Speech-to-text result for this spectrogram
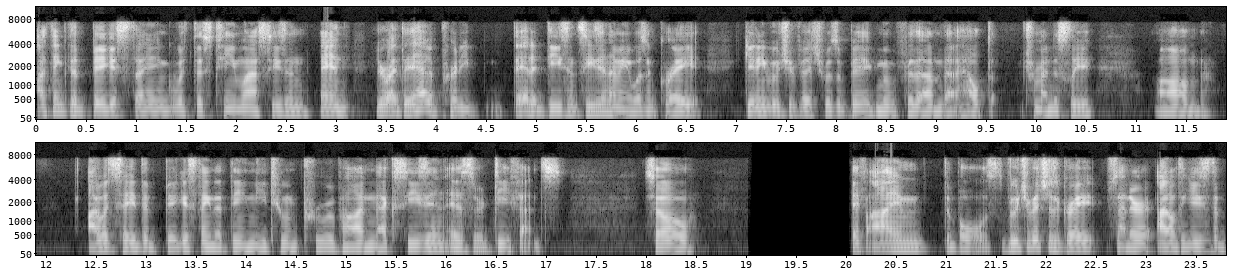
I think the biggest thing with this team last season, and you're right, they had a pretty, they had a decent season. I mean, it wasn't great. Getting Vucevic was a big move for them that helped tremendously. Um, I would say the biggest thing that they need to improve upon next season is their defense. So if I'm the Bulls, Vucevic is a great center. I don't think he's the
